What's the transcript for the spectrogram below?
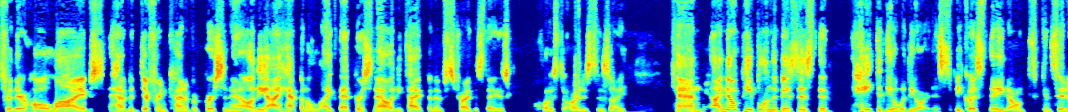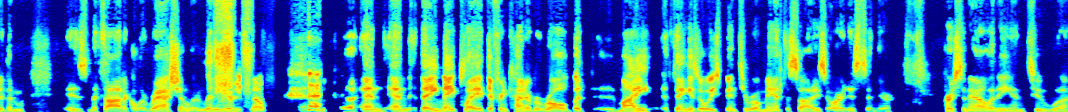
for their whole lives have a different kind of a personality. I happen to like that personality type and have tried to stay as close to artists as I can. I know people in the business that hate to deal with the artists because they don't consider them as methodical or rational or linear. You know, and, uh, and and they may play a different kind of a role. But my thing has always been to romanticize artists and their personality and to uh,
